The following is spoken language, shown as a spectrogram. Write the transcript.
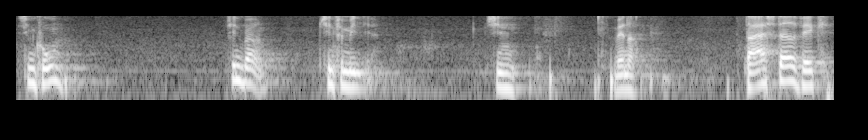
sin kone, sine børn, sin familie, sine venner. Der er stadigvæk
